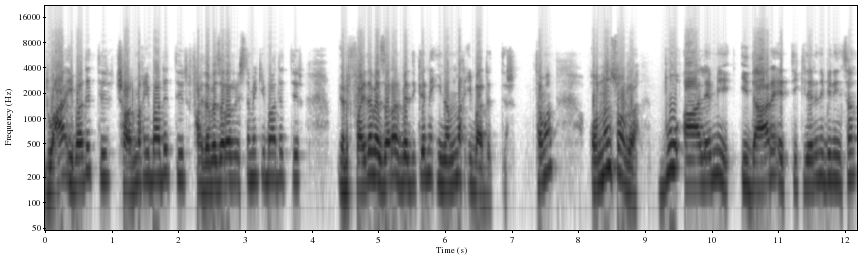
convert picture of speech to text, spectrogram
Dua ibadettir, çağırmak ibadettir, fayda ve zarar istemek ibadettir. Yani fayda ve zarar verdiklerine inanmak ibadettir. Tamam? Ondan sonra bu alemi idare ettiklerini bir insan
